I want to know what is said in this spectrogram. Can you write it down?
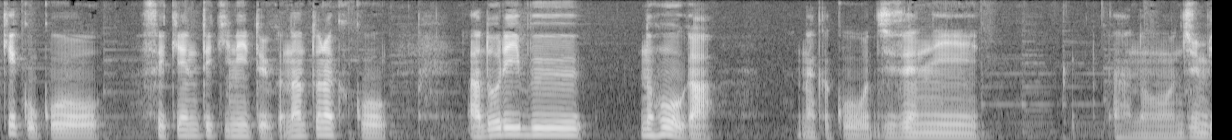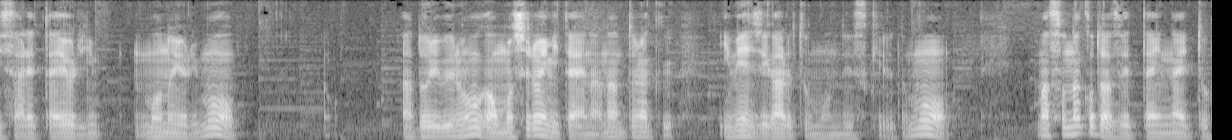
結構こう世間的にというかなんとなくこうアドリブの方がなんかこう事前にあの準備されたよりものよりもアドリブの方が面白いみたいななんとなくイメージがあると思うんですけれどもまあそんなことは絶対にないと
